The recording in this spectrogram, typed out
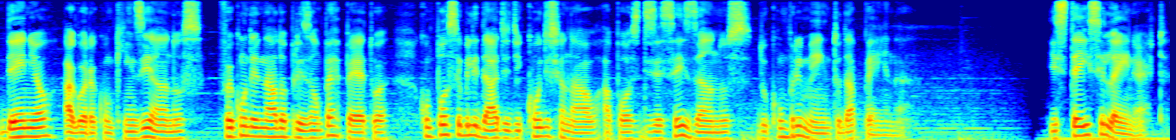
Daniel, agora com 15 anos, foi condenado à prisão perpétua com possibilidade de condicional após 16 anos do cumprimento da pena. Stacy Leonard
